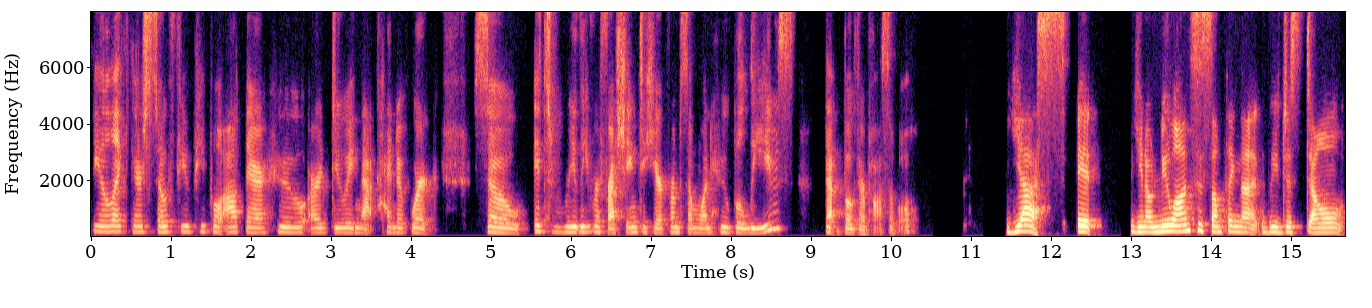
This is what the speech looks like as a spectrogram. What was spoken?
feel like there's so few people out there who are doing that kind of work. So it's really refreshing to hear from someone who believes that both are possible. Yes, it, you know, nuance is something that we just don't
